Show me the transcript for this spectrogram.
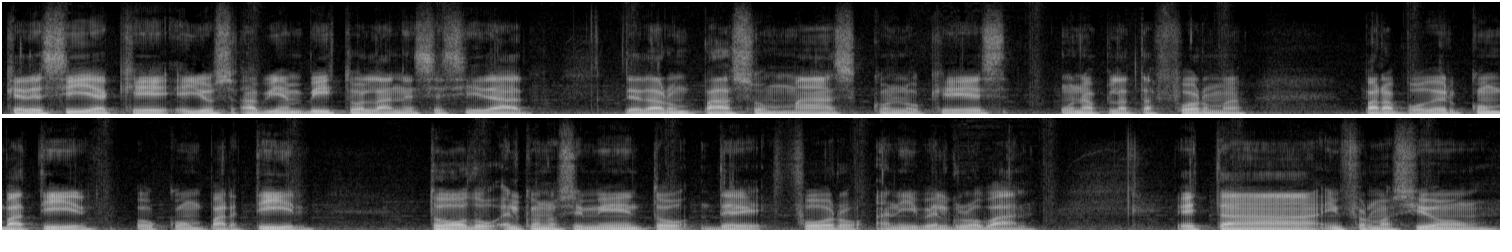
que decía que ellos habían visto la necesidad de dar un paso más con lo que es una plataforma para poder combatir o compartir todo el conocimiento del foro a nivel global. Esta información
